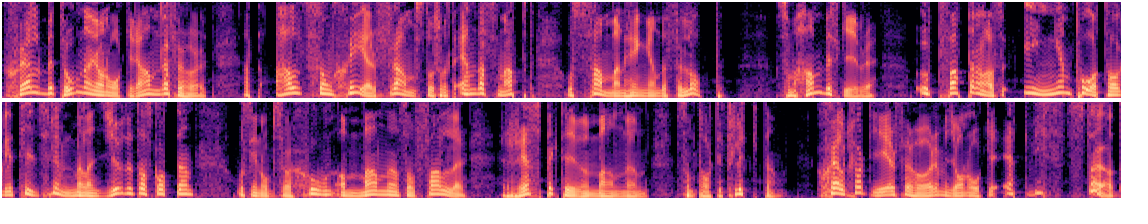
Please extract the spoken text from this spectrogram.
Själv betonar Jan-Åke i det andra förhöret att allt som sker framstår som ett enda snabbt och sammanhängande förlopp. Som han beskriver det uppfattar han alltså ingen påtaglig tidsrymd mellan ljudet av skotten och sin observation av mannen som faller respektive mannen som tar till flykten. Självklart ger förhöret med Jan-Åke ett visst stöd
